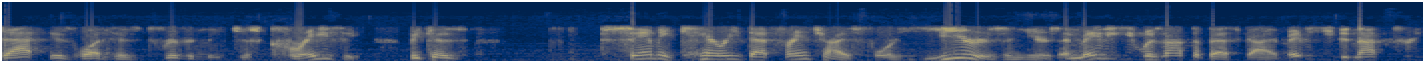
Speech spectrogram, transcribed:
that is what has driven me just crazy because Sammy carried that franchise for years and years. And maybe he was not the best guy. Maybe he did not treat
